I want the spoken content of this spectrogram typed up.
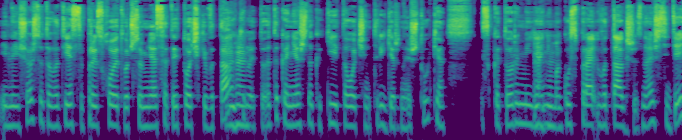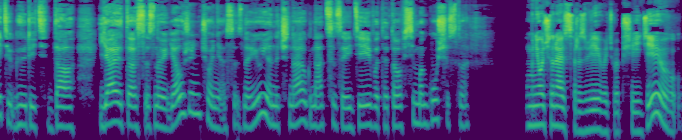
или еще что-то. Вот если происходит вот что меня с этой точки выталкивает, mm-hmm. то это, конечно, какие-то очень триггерные штуки с которыми я mm-hmm. не могу справиться. Вот так же, знаешь, сидеть и говорить, да, я это осознаю. Я уже ничего не осознаю, я начинаю гнаться за идеей вот этого всемогущества. Мне очень нравится развеивать вообще идею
